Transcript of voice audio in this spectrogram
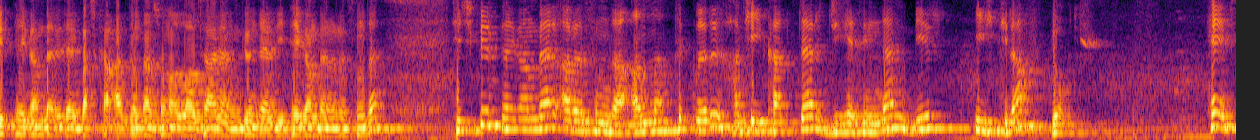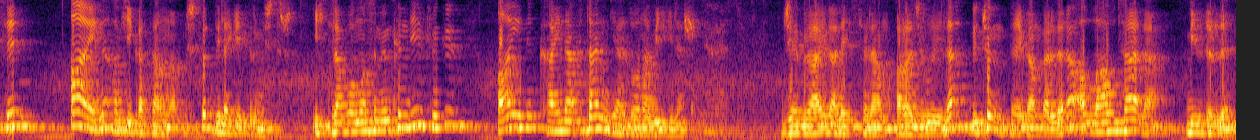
bir peygamber ile başka ardından sonra Allahu Teala'nın gönderdiği peygamber arasında hiçbir peygamber arasında anlattıkları hakikatler cihetinden bir ihtilaf yoktur. Hepsi aynı hakikati anlatmıştır, dile getirmiştir. İhtilaf olması mümkün değil çünkü aynı kaynaktan geldi ona bilgiler. Cebrail aleyhisselam aracılığıyla bütün peygamberlere Allahu Teala bildirdi.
